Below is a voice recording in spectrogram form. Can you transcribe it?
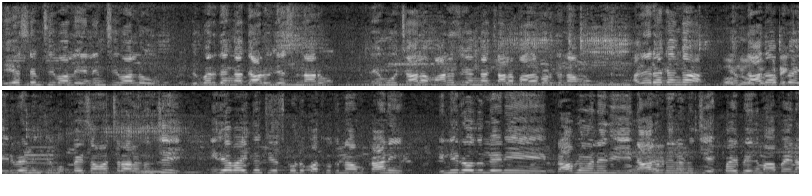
టీఎస్ఎంసీ వాళ్ళు ఎన్ఎంసీ వాళ్ళు విపరీతంగా దాడులు చేస్తున్నారు. మేము చాలా మానసికంగా చాలా బాధపడుతున్నాము. అదే రకంగా మేము దాదాపుగా ఇరవై నుంచి ముప్పై సంవత్సరాల నుంచి ఇదే వైద్యం చేసుకుంటూ బతుకుతున్నాము. కానీ ఇన్ని రోజులు లేని ప్రాబ్లం అనేది ఈ నాలుగు నెలల నుంచి ఎక్కువైపోయింది మా పైన.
